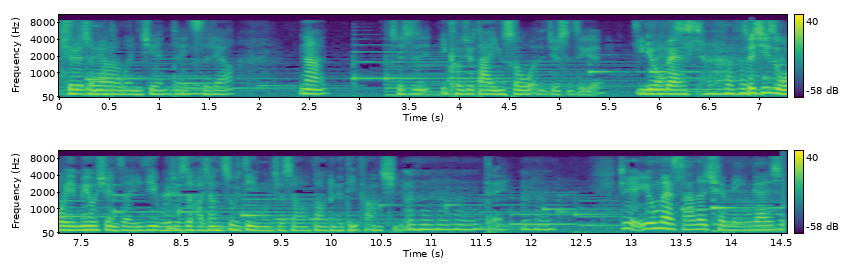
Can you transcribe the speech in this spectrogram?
缺了什么样的文件对资料，那就是一口就答应收我的就是这个 UMass，所以其实我也没有选择余地，我就是好像注定我就是要到那个地方去，嗯哼哼哼，对，嗯哼，对 UMass 它的全名应该是。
